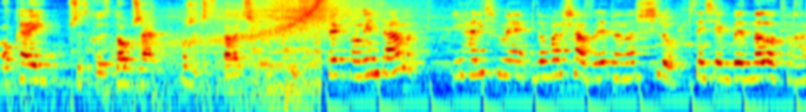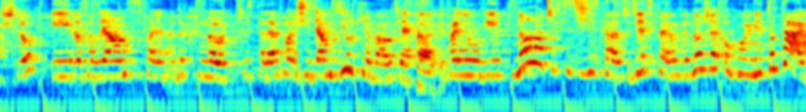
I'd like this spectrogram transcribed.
okej, wszystko jest dobrze, możecie starać się iść. Tak pamiętam, jechaliśmy do Warszawy na nasz ślub, w sensie jakby na lot na nasz ślub i rozmawiałam z panią endokrynolog przez telefon i siedziałam z Julkiem w aucie. Tak. I pani mówi, no czy chcecie się starać o dziecko? Ja mówię, no że ogólnie to tak.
